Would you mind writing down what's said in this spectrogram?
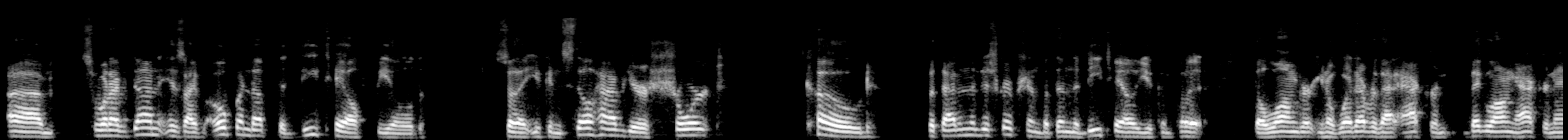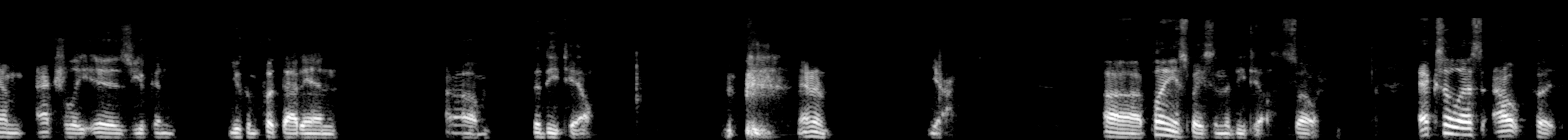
Um, so what I've done is I've opened up the detail field so that you can still have your short code, put that in the description, but then the detail you can put the longer, you know, whatever that acron big long acronym actually is, you can you can put that in um, the detail. and uh, yeah, uh, plenty of space in the details. So XLS output,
